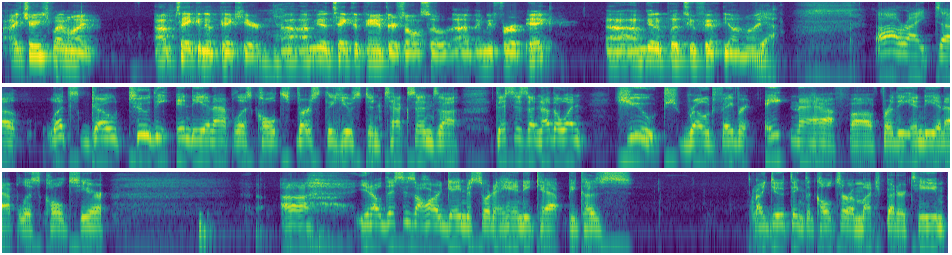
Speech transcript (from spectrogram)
I changed my mind. I'm taking a pick here. Uh, I'm going to take the Panthers also. Uh, I mean, for a pick, uh, I'm going to put 250 on mine. Yeah. All right. Uh, let's go to the Indianapolis Colts versus the Houston Texans. Uh, this is another one, huge road favorite, eight and a half uh, for the Indianapolis Colts here. Uh, you know, this is a hard game to sort of handicap because I do think the Colts are a much better team,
